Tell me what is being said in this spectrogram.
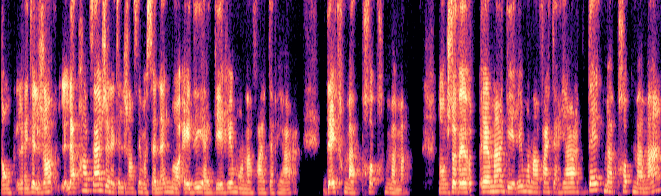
Donc, l'apprentissage de l'intelligence émotionnelle m'a aidé à guérir mon enfant intérieur, d'être ma propre maman. Donc, je devais vraiment guérir mon enfant intérieur, d'être ma propre maman.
